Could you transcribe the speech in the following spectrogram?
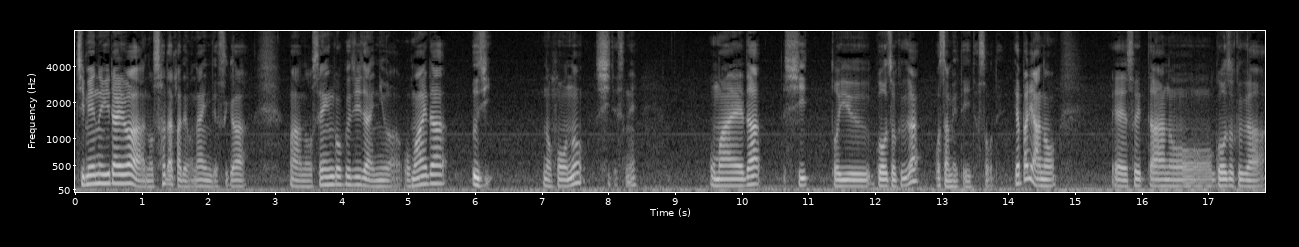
地名の由来はあの定かではないんですが、まあ、あの戦国時代にはお前田氏の方の市ですね。お前田氏という豪族が治めていたそうで。やっぱりあの、えーそういったあの豪族が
